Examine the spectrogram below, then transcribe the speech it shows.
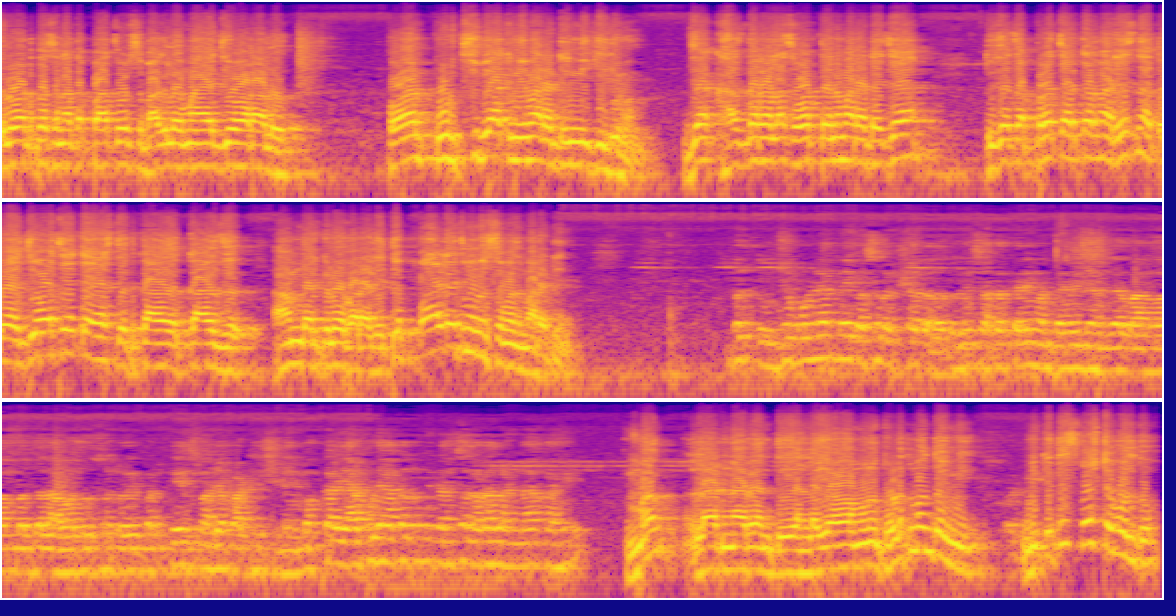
तुला वाटत असेल आता पाच वर्ष भागलं माया जीवावर आलो. पण पुढची बॅकनी मराठ्यांनी केली मग. ज्या खासदाराला असं वाटतं ना मराठ्याच्या तुझ्याचा प्रचार करणार हेच ना तुझ्या जीवाचे काही असतात काळ काळज आमदार किलो भरायले ते पाळलेच म्हणून समज मराठी. तुमच्या बोलण्यात एक असं लक्षात आलं. तुम्ही सातत्याने म्हणता मी धनगर बांधवांबद्दल आवाज उचलतोय पण तेच माझ्या पाठीशी नाही. मग काय यापुढे आता तुम्ही त्यांचा लढा लढणार नाही? मग लाडणार आणि ते यांना यावा म्हणून थोडंच म्हणतोय मी. मी किती स्पष्ट बोलतो.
